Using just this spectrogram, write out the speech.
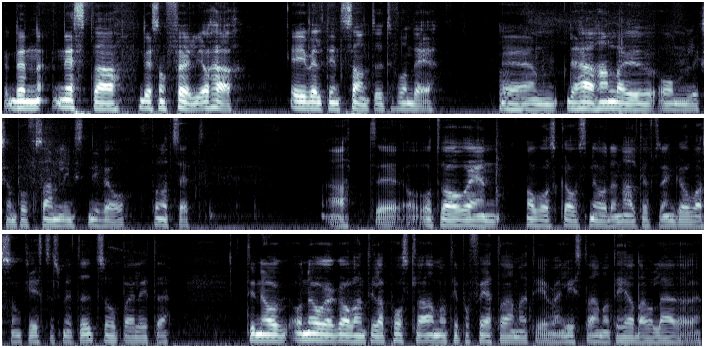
den nästa, det som följer här är ju väldigt intressant utifrån det. Mm. Ehm, Det här handlar ju om liksom på församlingsnivå på något sätt. Att eh, åt var och en av oss gavs nåden allt efter den gåva som Kristus mätt ut. Så hoppar jag lite. Till någ- och några gav han till apostlar, andra till profeter, andra till evangelister, andra till herdar och lärare.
